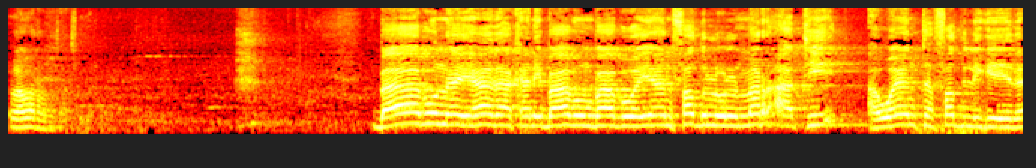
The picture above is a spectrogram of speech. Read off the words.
lama ay hada kani baabun baab weeyaan fadlu lmar'ati haweenta fadligeeda.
